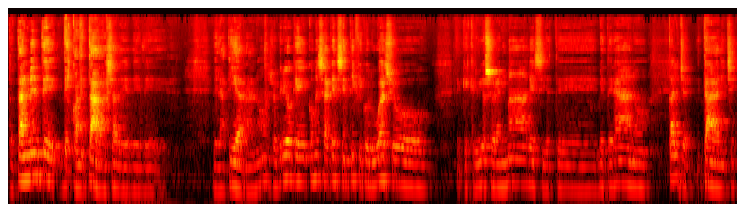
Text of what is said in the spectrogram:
totalmente desconectada ya de la tierra. ¿no? Yo creo que, como es aquel científico uruguayo que escribió sobre animales y este veterano. Taliche. Taliche.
